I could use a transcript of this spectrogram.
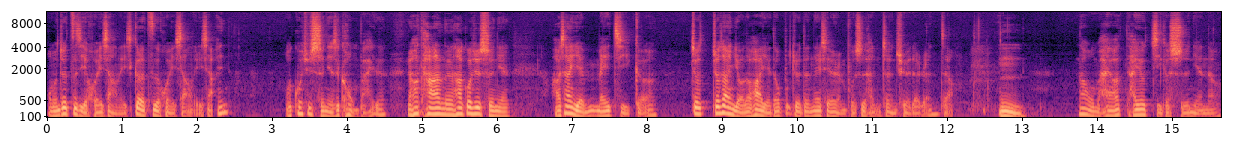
我们就自己回想了一各自回想了一下，哎，我过去十年是空白的，然后他呢，他过去十年好像也没几个，就就算有的话，也都不觉得那些人不是很正确的人，这样，嗯，那我们还要还有几个十年呢？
